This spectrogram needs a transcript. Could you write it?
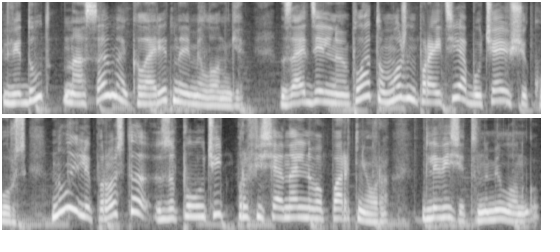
ведут на самые колоритные мелонги. За отдельную плату можно пройти обучающий курс. Ну или просто заполучить профессионального партнера для визита на мелонгу.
